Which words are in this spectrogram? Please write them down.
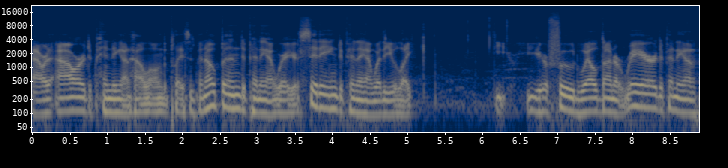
hour to hour, depending on how long the place has been open, depending on where you're sitting, depending on whether you like your, food well done or rare, depending on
